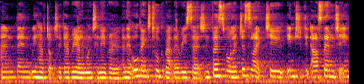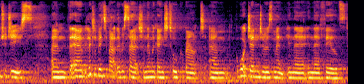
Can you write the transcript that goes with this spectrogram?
and then we have Dr. Gabriela Montenegro, and they're all going to talk about their research. And first of all, I'd just like to ask them to introduce um, their, a little bit about their research, and then we're going to talk about um, what gender has meant in their in their fields.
